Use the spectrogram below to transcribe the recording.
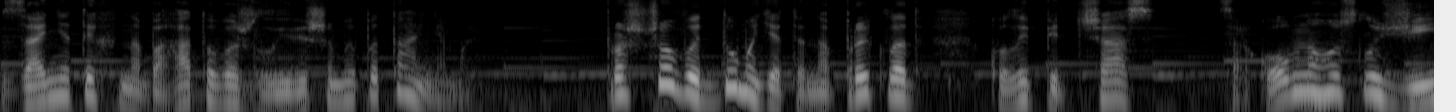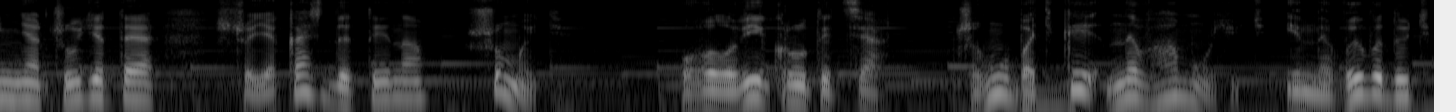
зайнятих набагато важливішими питаннями. Про що ви думаєте, наприклад, коли під час церковного служіння чуєте, що якась дитина шумить? У голові крутиться, чому батьки не вгамують і не виведуть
